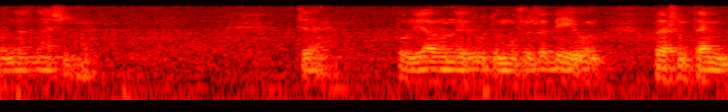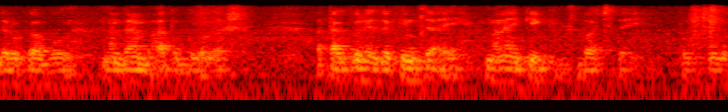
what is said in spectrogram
однозначно. Це повлияло на ігру, тому що його в першому таймі, де рука була, нам багато було легше. А так доріз до кінця і маленький кікс, бачите, і повстило.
